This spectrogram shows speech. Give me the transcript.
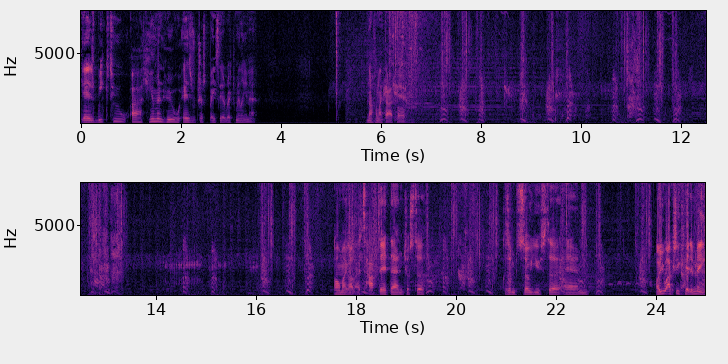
is weak to a human who is just basically a rich millionaire. Nothing like that at all. Oh my god, I tapped it then just to... Because I'm so used to... Um... Are you actually kidding me?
